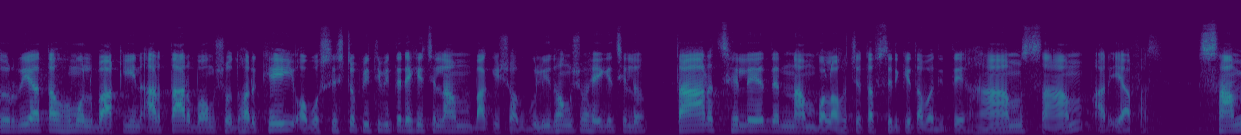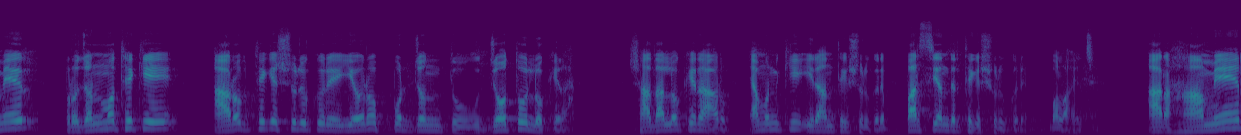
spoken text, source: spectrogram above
জরুরিয়াতা হুমুল বাকিন, আর তার বংশধরকেই অবশিষ্ট পৃথিবীতে রেখেছিলাম, বাকি সবগুলি ধ্বংস হয়ে গেছিল। তার ছেলেদের নাম বলা হচ্ছে তাফসির কিতাবাদিতে হাম, সাম আর ইয়াফাস। সামের প্রজন্ম থেকে আরব থেকে শুরু করে ইউরোপ পর্যন্ত যত লোকেরা, সাদা লোকেরা আরব, এমনকি ইরান থেকে শুরু করে, পার্সিয়ানদের থেকে শুরু করে বলা হয়েছে। আর হামের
